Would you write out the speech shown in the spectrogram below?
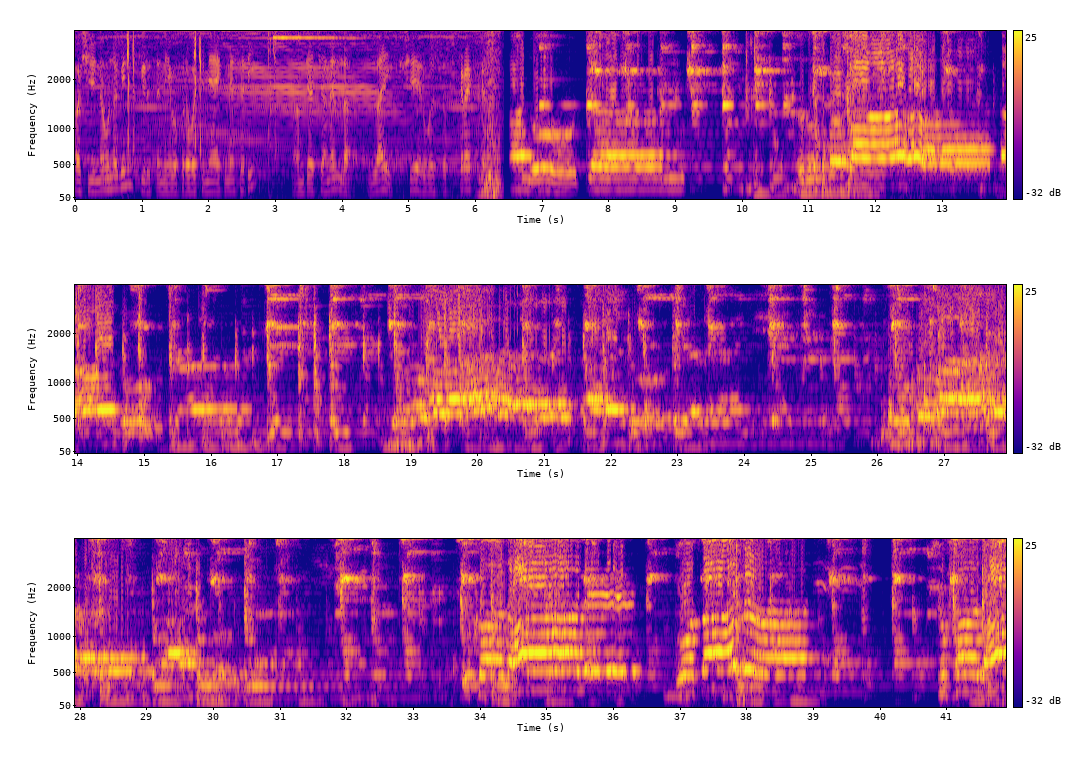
अशी नवनवीन कीर्तने व प्रवचने ऐकण्यासाठी आमच्या चॅनलला लाईक शेअर व सबस्क्राईब करा. आलोचन रूप सुख झाले गोसागनी सुख झाले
